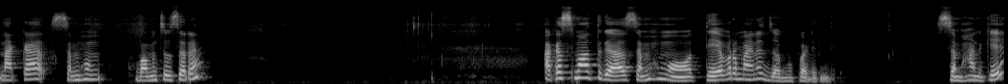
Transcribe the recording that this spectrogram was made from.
నక్క సింహం బొమ్మ చూసారా? అకస్మాత్తుగా సింహము తీవ్రమైన జబ్బు పడింది. సింహానికి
